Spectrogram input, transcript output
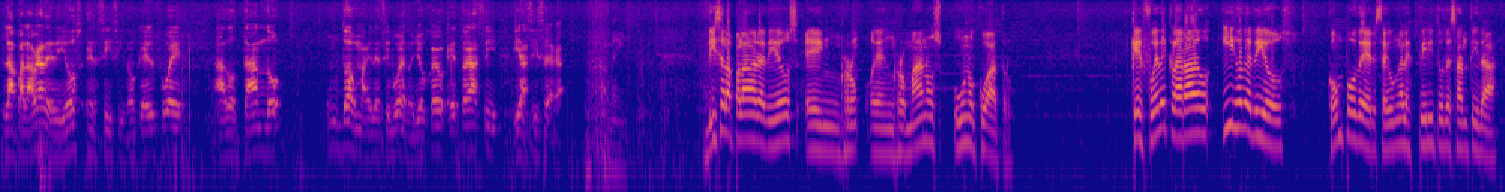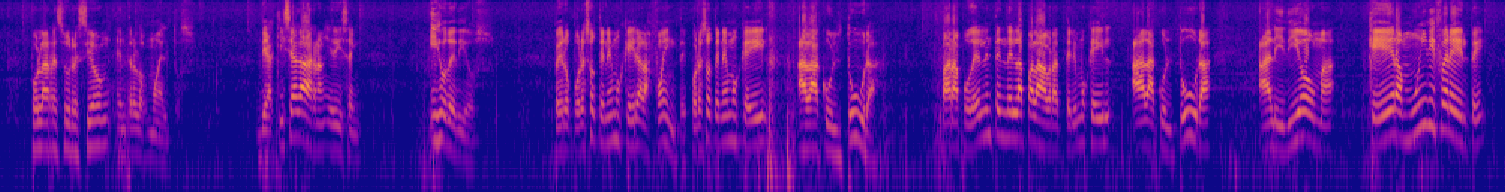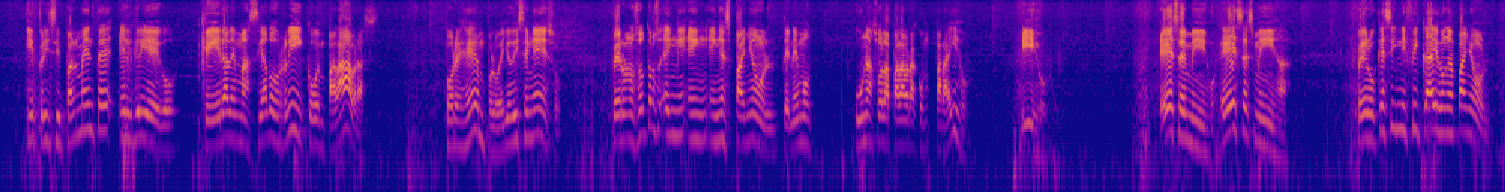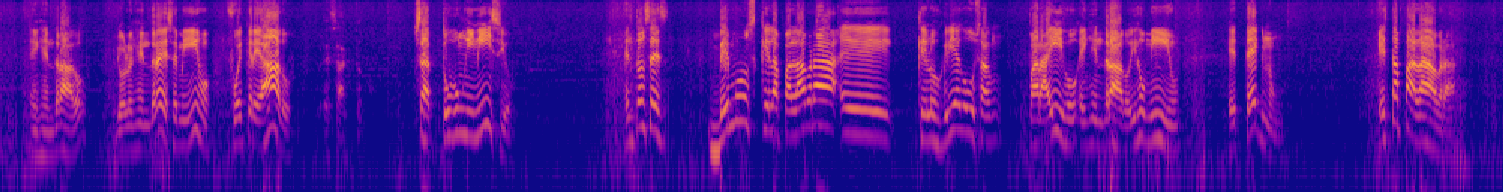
la palabra de Dios en sí, sino que él fue adoptando un dogma y decir, bueno, yo creo esto es así y así será. Amén. Dice la palabra de Dios en, en Romanos 1.4 que fue declarado Hijo de Dios con poder según el Espíritu de Santidad por la resurrección entre los muertos. De aquí se agarran y dicen, Hijo de Dios. Pero por eso tenemos que ir a la fuente, por eso tenemos que ir a la cultura. Para poder entender la palabra tenemos que ir a la cultura, al idioma, que era muy diferente y principalmente el griego que era demasiado rico en palabras. Por ejemplo, ellos dicen eso. Pero nosotros en, español tenemos una sola palabra para hijo. Hijo. Ese es mi hijo, esa es mi hija. Pero ¿qué significa hijo en español? Engendrado. Yo lo engendré, ese es mi hijo. Fue creado. Exacto. O sea, tuvo un inicio. Entonces, vemos que la palabra eh, que los griegos usan para hijo engendrado, hijo mío, es tecnon. Esta palabra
